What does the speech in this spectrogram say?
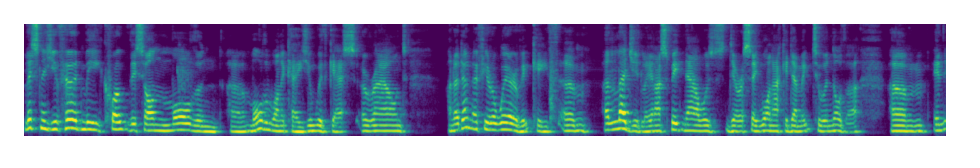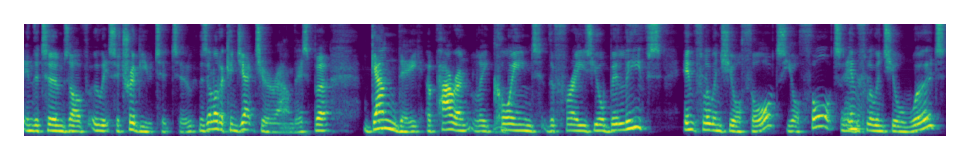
listeners, you've heard me quote this on more than uh, more than one occasion with guests around, and I don't know if you're aware of it, Keith. Um, allegedly, and I speak now as dare I say one academic to another. Um, in in the terms of who it's attributed to, there's a lot of conjecture around this, but Gandhi apparently coined the phrase "your beliefs." influence your thoughts, your thoughts mm-hmm. influence your words,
